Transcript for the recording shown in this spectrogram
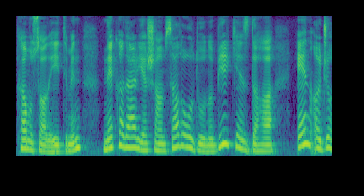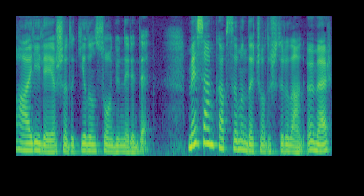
Kamusal eğitimin ne kadar yaşamsal olduğunu bir kez daha en acı haliyle yaşadık yılın son günlerinde. MESEM kapsamında çalıştırılan Ömer,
